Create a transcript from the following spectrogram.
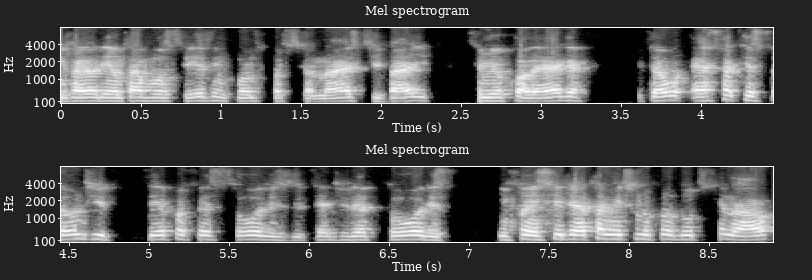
quem vai orientar vocês enquanto profissionais, que vai ser meu colega. Então, essa questão de ter professores, de ter diretores, influencia diretamente no produto final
